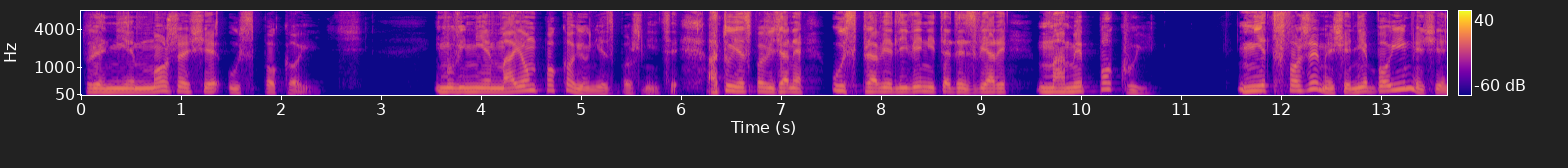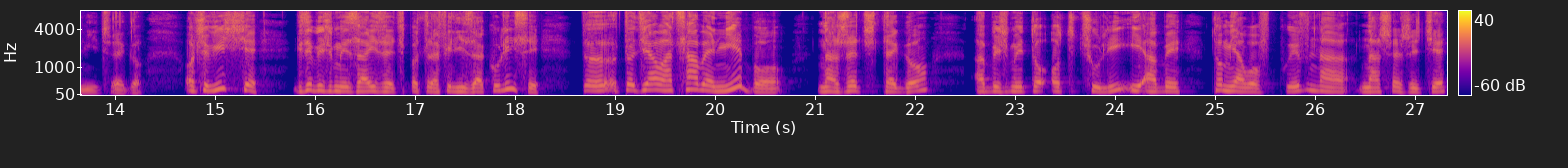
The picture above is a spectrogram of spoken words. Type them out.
które nie może się uspokoić. I mówi, nie mają pokoju niezbożnicy. A tu jest powiedziane, usprawiedliwieni tedy z wiary, mamy pokój. Nie tworzymy się, nie boimy się niczego. Oczywiście, gdybyśmy zajrzeć potrafili za kulisy, to, to działa całe niebo na rzecz tego, abyśmy to odczuli i aby to miało wpływ na nasze życie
